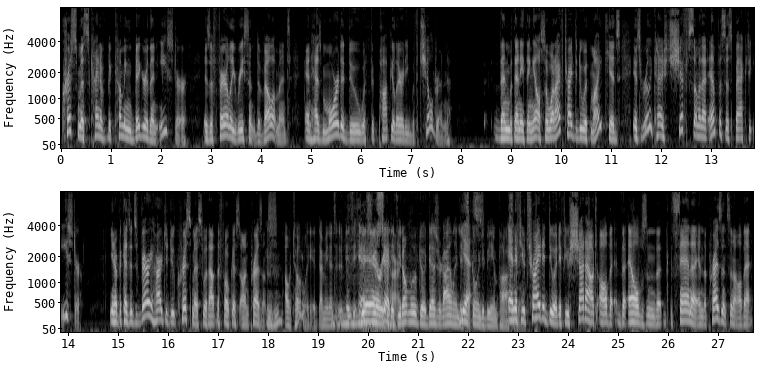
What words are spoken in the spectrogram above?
Christmas kind of becoming bigger than Easter is a fairly recent development and has more to do with the popularity with children than with anything else. So what I've tried to do with my kids is really kind of shift some of that emphasis back to Easter. You know, because it's very hard to do Christmas without the focus on presents. Oh, totally. It, I mean, it's, it's, as you said, if you don't move to a desert island, it's going to be impossible. And if you try to do it, if you shut out all the, the elves and the Santa and the presents and all that,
